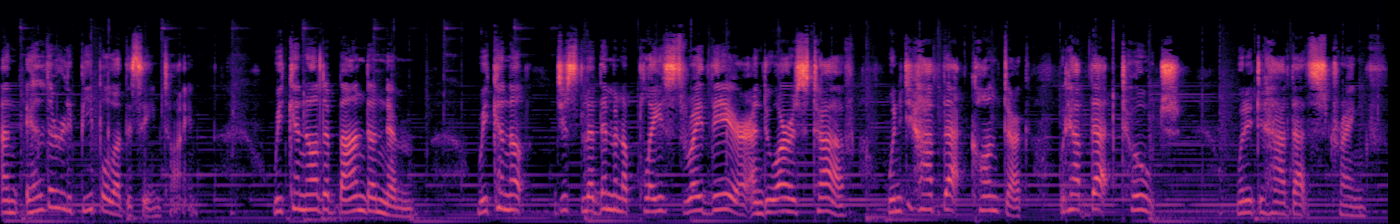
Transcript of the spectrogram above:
and elderly people at the same time. We cannot abandon them. We cannot just let them in a place right there and do our stuff. We need to have that contact. We have that touch. We need to have that strength.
